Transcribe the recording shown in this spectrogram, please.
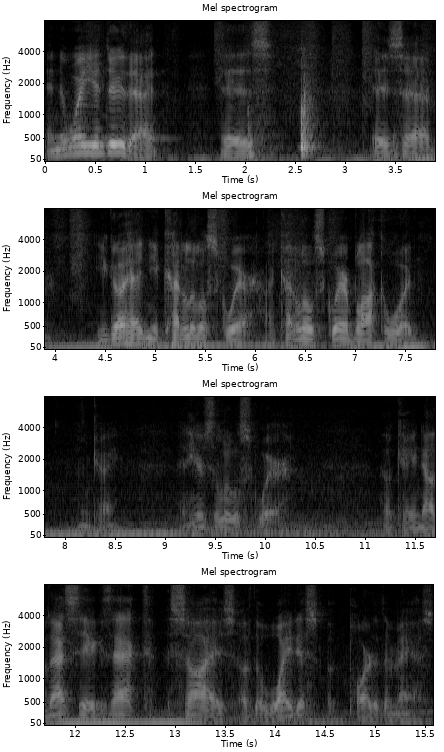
And the way you do that is, is uh, you go ahead and you cut a little square. I cut a little square block of wood, okay? And here's the little square. Okay, now that's the exact size of the whitest part of the mast.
